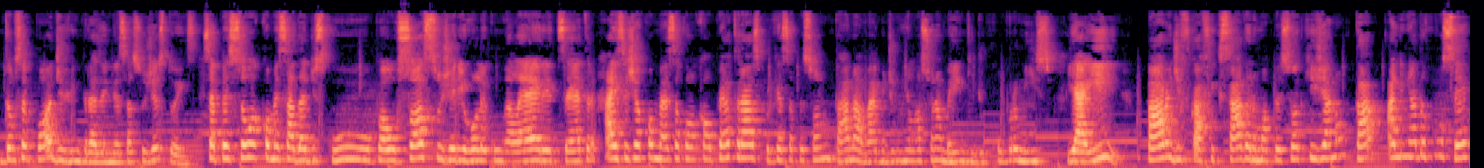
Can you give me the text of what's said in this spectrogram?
Então você pode vir trazendo essas sugestões. Se a pessoa começar a dar desculpa ou só sugerir rolê com galera, etc., aí você já começa a colocar o pé atrás, porque essa pessoa não tá na vibe de um relacionamento, de um compromisso. E aí, para de ficar fixada numa pessoa que já não tá alinhada com você.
